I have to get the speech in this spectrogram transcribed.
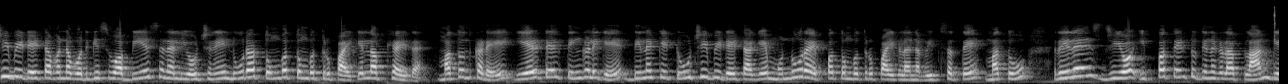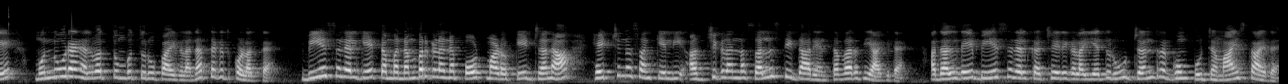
ಜಿ ಬಿ ಡೇಟಾವನ್ನ ಒದಗಿಸುವ ಬಿಎಸ್ಎನ್ಎಲ್ ಯೋಜನೆ ನೂರ ತೊಂಬತ್ತೊಂಬತ್ತು ರೂಪಾಯಿಗೆ ಲಭ್ಯ ಇದೆ. ಮತ್ತೊಂದು ಕಡೆ, ಏರ್ಟೆಲ್ ತಿಂಗಳಿಗೆ ದಿನಕ್ಕೆ ಟೂ ಜಿ ಬಿ ಡೇಟಾಗೆ ಮುನ್ನೂರ ಎಪ್ಪತ್ತೊಂಬತ್ತು ರೂಪಾಯಿಗಳನ್ನು ವಿಧಿಸುತ್ತೆ ಮತ್ತು ರಿಲಯನ್ಸ್ ಜಿಯೋ ಇಪ್ಪತ್ತೆಂಟು ದಿನಗಳ ಪ್ಲಾನ್ಗೆ ಮುನ್ನೂರ ನಲವತ್ತೊಂಬತ್ತು ರೂಪಾಯಿಗಳನ್ನು ತೆಗೆದುಕೊಳ್ಳುತ್ತೆ. ಬಿಎಸ್ಎನ್ಎಲ್ಗೆ ತಮ್ಮ ನಂಬರ್ಗಳನ್ನು ಪೋರ್ಟ್ ಮಾಡೋಕೆ ಜನ ಹೆಚ್ಚಿನ ಸಂಖ್ಯೆಯಲ್ಲಿ ಅರ್ಜಿಗಳನ್ನು ಸಲ್ಲಿಸ್ತಿದ್ದಾರೆ ಅಂತ ವರದಿಯಾಗಿದೆ. ಅದಲ್ಲದೆ ಬಿಎಸ್ಎನ್ಎಲ್ ಕಚೇರಿಗಳ ಎದುರು ಜನರ ಗುಂಪು ಜಮಾಯಿಸ್ತಾ ಇದೆ.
